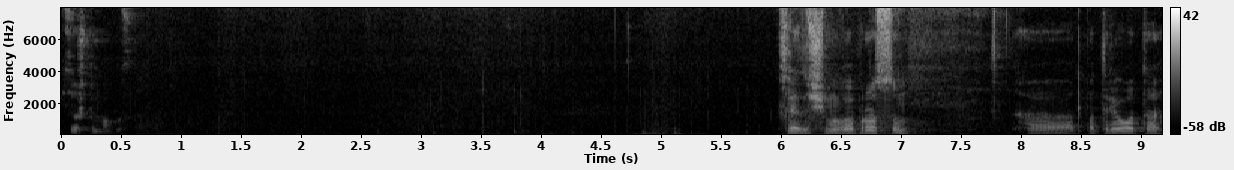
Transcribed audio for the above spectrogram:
Все, что могу сказать. следующему вопросу э, от патриота,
